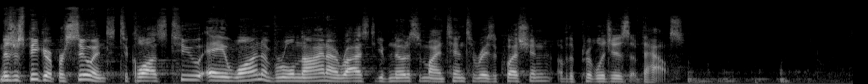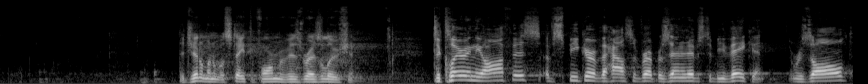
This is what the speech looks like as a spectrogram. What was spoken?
Mr. Speaker, pursuant to Clause 2A1 of Rule 9, I rise to give notice of my intent to raise a question of the privileges of the House. The gentleman will state the form of his resolution declaring the office of Speaker of the House of Representatives to be vacant. Resolved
